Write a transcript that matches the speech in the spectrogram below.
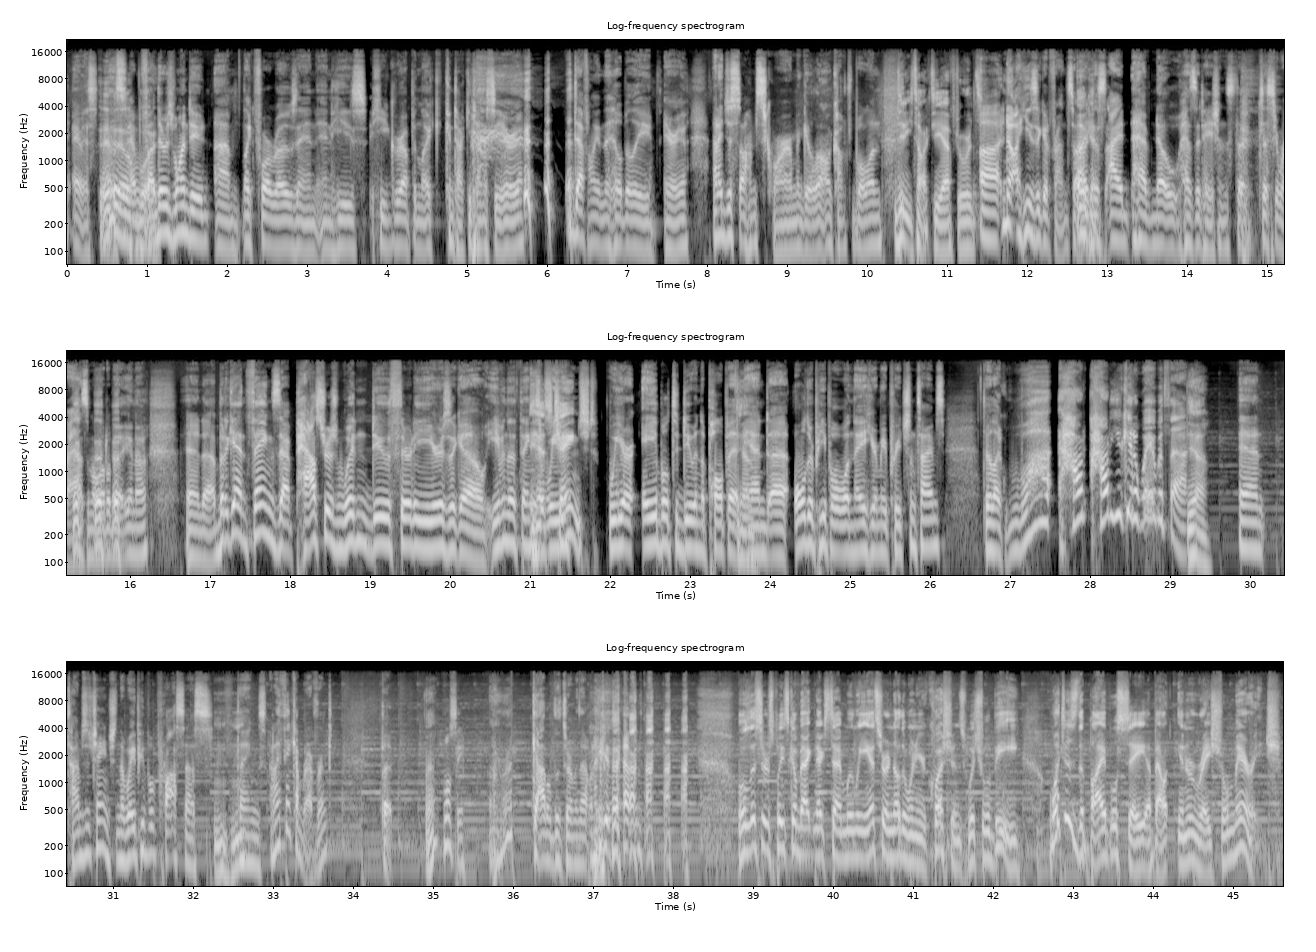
anyways, was oh, fun. There was one dude, um, like four rows in, and he's he grew up in like Kentucky, Tennessee area. definitely in the hillbilly area. And I just saw him squirm and get a little uncomfortable. And Did he talk to you afterwards? uh, no, he's a good friend, so I just I have no hesitations to just razz him a little bit, you know. And uh, but again, things that pastors wouldn't do 30 years ago, even the things that we changed. we are able to do in the pulpit. Yeah. And uh, older people, when they hear me preach, sometimes they're like, "What? How how do you get away with that?" Yeah. And times have changed, and the way people process Mhm. things. And I think I'm reverent, but Well. we'll see. All right. God will determine that when I get to heaven. Well, listeners, please come back next time when we answer another one of your questions, which will be What does the Bible say about interracial marriage?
